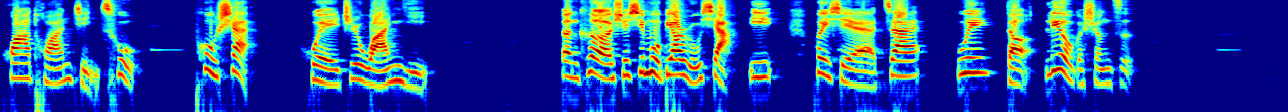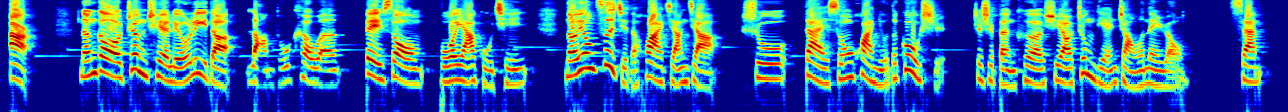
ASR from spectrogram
花团锦簇，曝晒，悔之晚矣。本课学习目标如下：一、会写哉、微等六个生字；二、能够正确流利的朗读课文，背诵伯牙古琴，能用自己的话讲讲书戴松画牛的故事，这是本课需要重点掌握内容。三、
